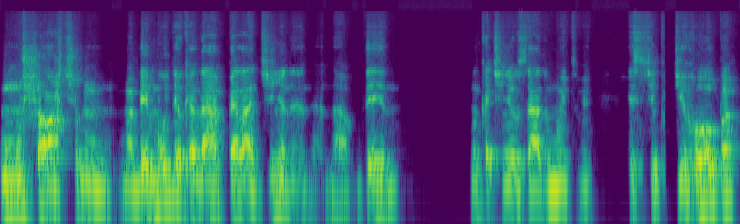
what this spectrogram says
um short, um, uma bermuda, eu que andava peladinho né, na aldeia, nunca tinha usado muito esse tipo de roupa,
